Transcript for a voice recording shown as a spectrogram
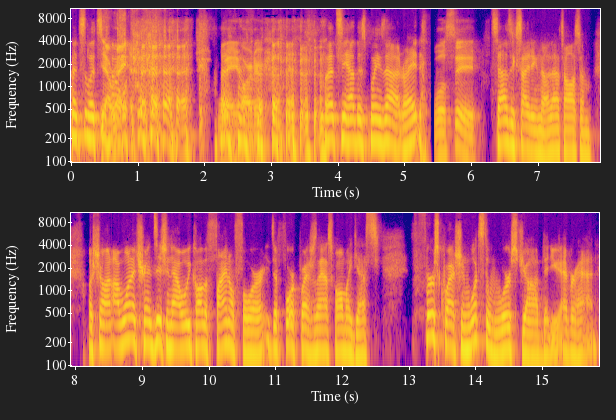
let's let's see. Yeah, right. Way harder. let's see how this plays out. Right. We'll see. Sounds exciting though. That's awesome. Well, Sean, I want to transition now. What we call the final four. It's a four questions I ask all my guests. First question: What's the worst job that you ever had?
